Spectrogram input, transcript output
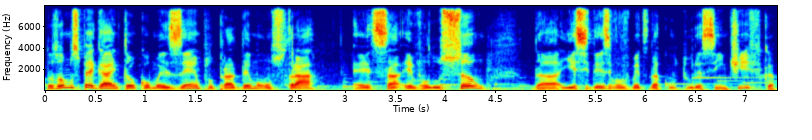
Nós vamos pegar então como exemplo para demonstrar essa evolução da, e esse desenvolvimento da cultura científica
